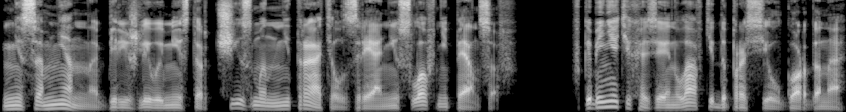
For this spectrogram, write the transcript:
Несомненно, бережливый мистер Чизман не тратил зря ни слов, ни пенсов. В кабинете хозяин лавки допросил Гордона,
